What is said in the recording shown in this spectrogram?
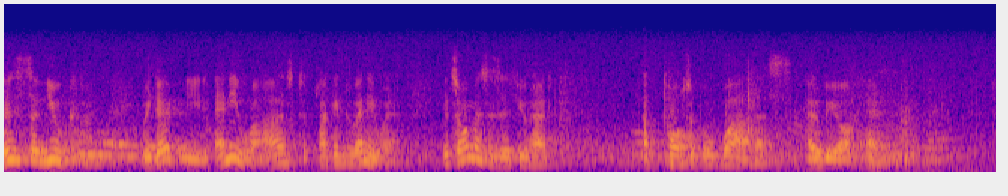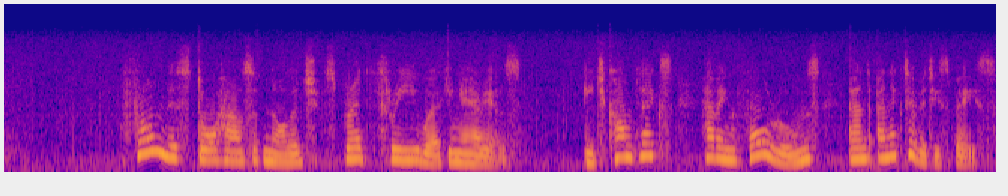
This is a new kind. We don't need any wires to plug into anywhere. It's almost as if you had a portable wireless over your head. From this storehouse of knowledge spread three working areas, each complex having four rooms and an activity space.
